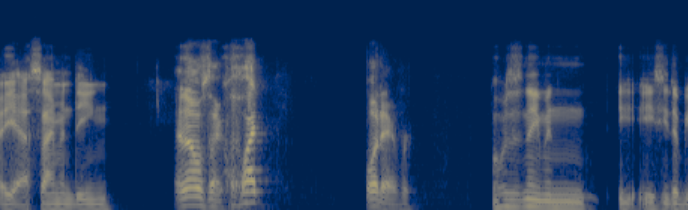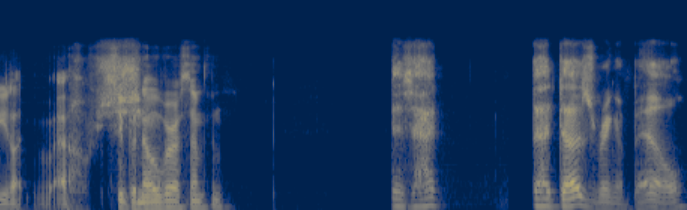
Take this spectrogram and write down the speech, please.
Uh, yeah, Simon Dean. And I was like, what? Whatever. What was his name in e- ECW? Like uh, Oh, shit. Supernova or something? Is that that does ring a bell?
